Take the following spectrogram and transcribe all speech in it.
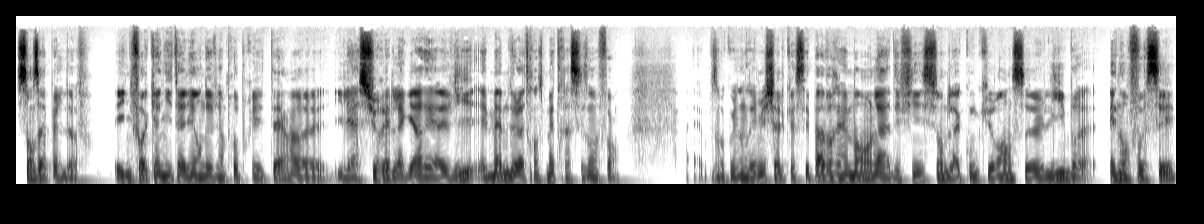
sans appel d'offres. Et une fois qu'un Italien devient propriétaire, euh, il est assuré de la garder à vie et même de la transmettre à ses enfants. Euh, vous en conviendrez, Michel, que c'est pas vraiment la définition de la concurrence euh, libre et non faussée,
